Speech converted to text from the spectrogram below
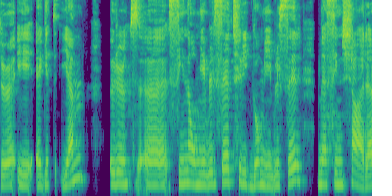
dø i eget hjem rundt sine omgivelser, trygge omgivelser, med sin kjære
